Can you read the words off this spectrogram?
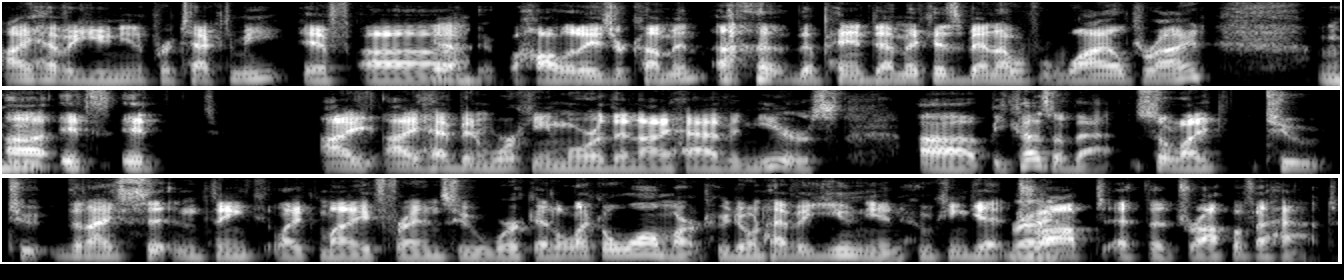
I have a union to protect me if uh Yeah. holidays are coming. the pandemic has been a wild ride. Mhm. Uh it's it I I have been working more than I have in years uh because of that. So like to to then I sit and think like my friends who work at a, like a Walmart who don't have a union who can get Right. dropped at the drop of a hat.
